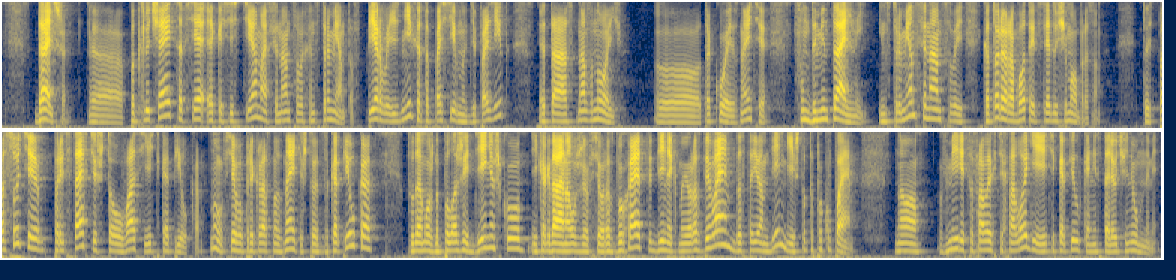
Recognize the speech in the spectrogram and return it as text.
Дальше. э, подключается вся экосистема финансовых инструментов. Первый из них это пассивный депозит, это основной э, такой, знаете, фундаментальный инструмент финансовый, который работает следующим образом. То есть, по сути, представьте, что у вас есть копилка. Ну, все вы прекрасно знаете, что это за копилка. Туда можно положить денежку, и когда она уже все разбухает, денег мы ее разбиваем, достаем деньги и что-то покупаем. Но в мире цифровых технологий эти копилки, они стали очень умными.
